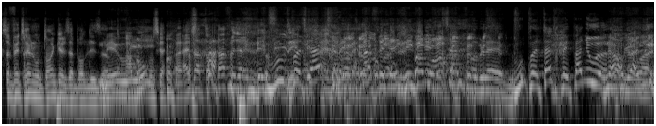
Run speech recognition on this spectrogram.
ça fait très longtemps qu'elles abordent les hommes. Mais oui. Ah bon Eh, T'entends pas Frédéric Becbédé Vous peut-être, mais Pas Frédéric Béguet, Pas moi. c'est ça le problème. vous peut-être, mais pas nous. euh, Pablo.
